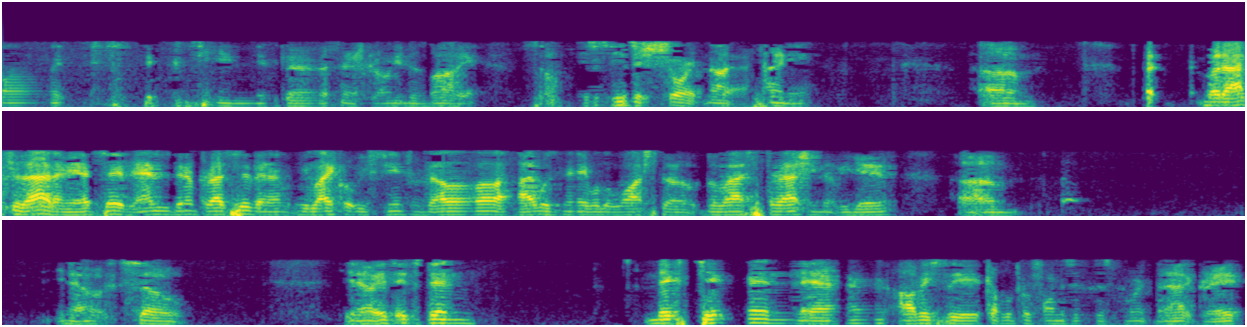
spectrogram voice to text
only 16. He's going to finish growing into his body, so he's just, he's just short, not tiny. Um, but but after that, I mean, I'd say Vans been impressive, and we like what we've seen from Vela. I wasn't able to watch the the last thrashing that we gave. Um, you know, so you know, it, it's been mixed and there. Obviously, a couple of performances weren't that great.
